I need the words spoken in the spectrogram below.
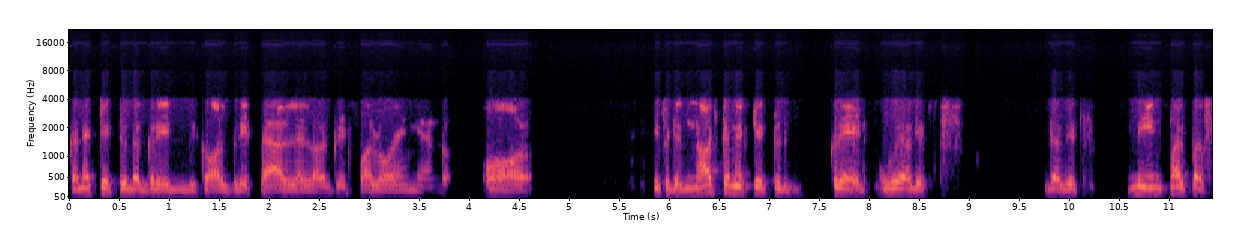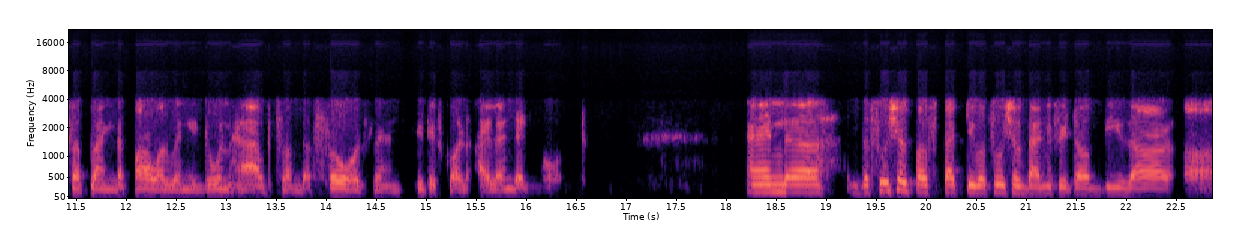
connected to the grid, we call grid parallel or grid following, and or if it is not connected to the grid, where it does its main purpose supplying the power when you don't have from the source, and it is called islanded mode. And uh, the social perspective or social benefit of these are uh,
